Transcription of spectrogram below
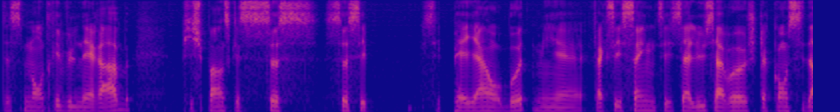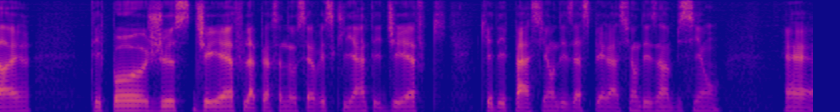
de se montrer vulnérable. Puis je pense que ça, ça c'est, payant au bout. Mais, euh, fait que c'est simple, tu sais, salut, ça va, je te considère. T'es pas juste JF, la personne au service client, t'es JF qui, qui a des passions, des aspirations, des ambitions. Euh,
